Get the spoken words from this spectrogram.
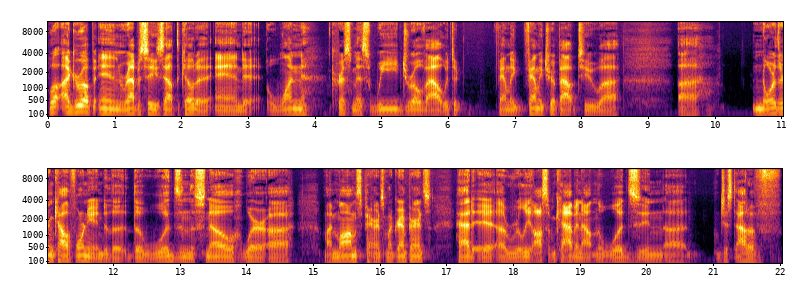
Well, I grew up in Rapid City, South Dakota, and one Christmas we drove out. We took family family trip out to uh, uh, Northern California into the the woods and the snow, where uh, my mom's parents, my grandparents, had a, a really awesome cabin out in the woods in uh, just out of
